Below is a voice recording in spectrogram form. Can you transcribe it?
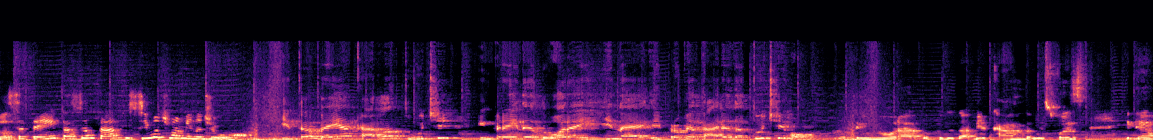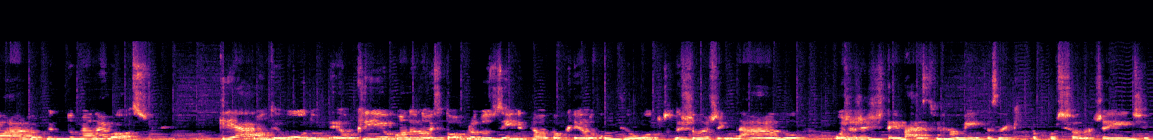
você tem estar tá sentado em cima de uma mina de ouro. E também a Carla Tucci, empreendedora e, né, e proprietária da Tucci Home. Eu tenho meu horário que eu cuido da minha casa, das minhas coisas, e tenho o horário que eu cuido do meu negócio. Criar conteúdo, eu crio quando eu não estou produzindo, então eu estou criando conteúdo, estou deixando agendado. Hoje a gente tem várias ferramentas né, que proporcionam a gente.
